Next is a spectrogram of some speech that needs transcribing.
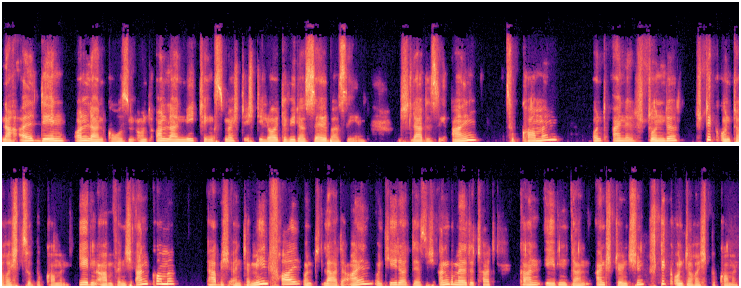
nach all den Online-Kursen und Online-Meetings möchte ich die Leute wieder selber sehen. Ich lade sie ein, zu kommen und eine Stunde Stickunterricht zu bekommen. Jeden Abend, wenn ich ankomme, habe ich einen Termin frei und lade ein und jeder, der sich angemeldet hat, kann eben dann ein Stündchen Stickunterricht bekommen.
